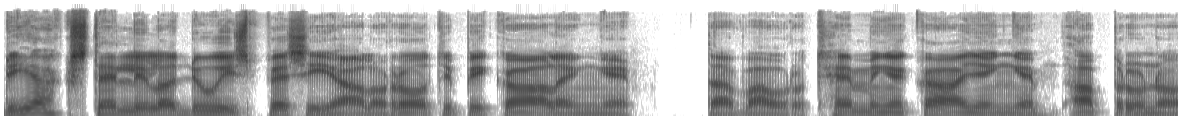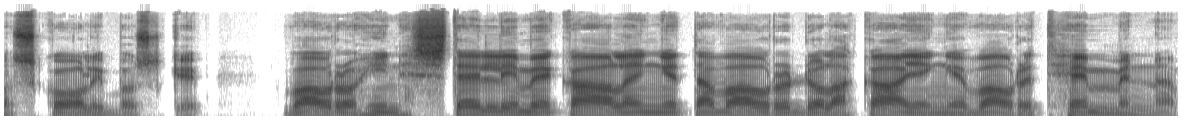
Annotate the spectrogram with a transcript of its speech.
Diak stellilla dui speciaalo rootipi kaalenge, ta vaurut hemminge kaajenge, apruno skooliboske. Vaurohin stellime kaalenge ta vaurodola kaajenge vauret hemmenna.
